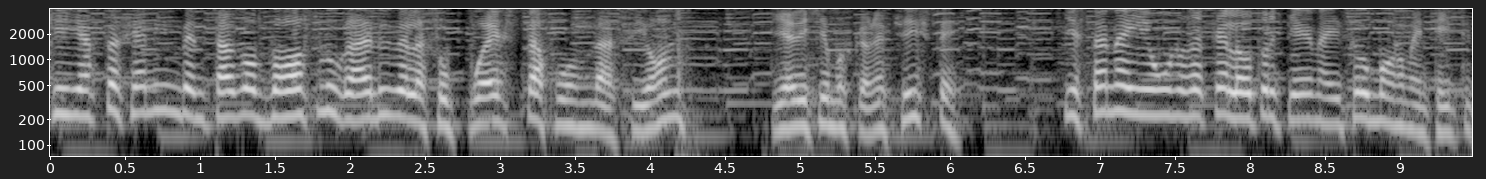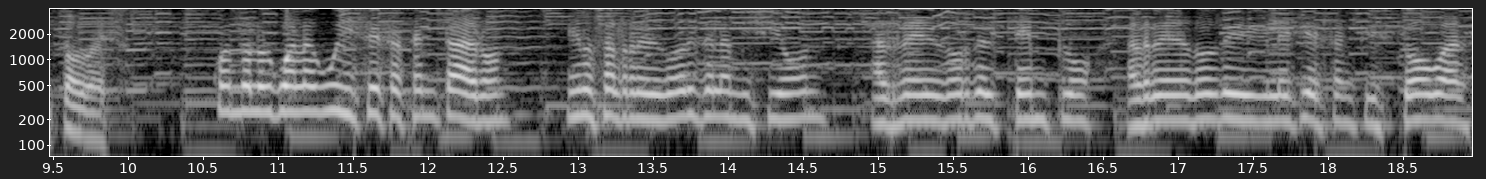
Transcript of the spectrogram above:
que ya hasta se han inventado dos lugares de la supuesta fundación. Ya dijimos que no existe y están ahí uno cerca que el otro y tienen ahí su monumentito y todo eso. Cuando los gualagüises se asentaron en los alrededores de la misión, alrededor del templo, alrededor de la iglesia de San Cristóbal,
